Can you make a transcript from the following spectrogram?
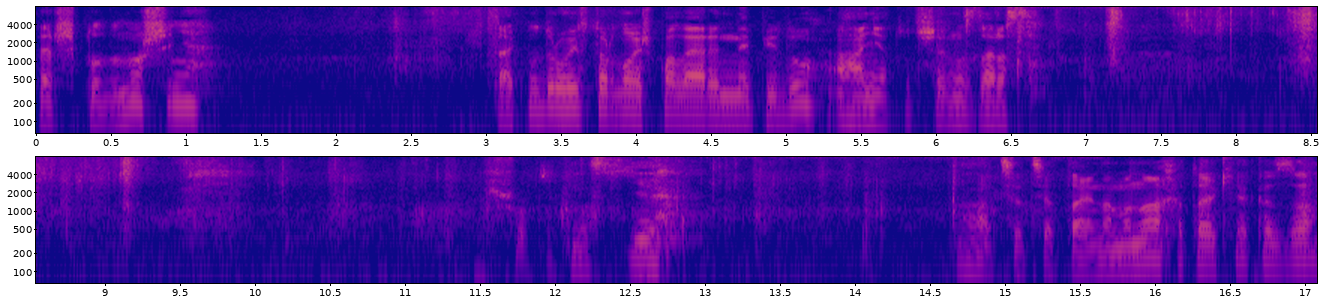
Перше плодоношення. Так, ну другою стороною шпалери не піду. Ага, ні, тут ще в нас зараз. Що тут у нас є? Ага, це ця тайна монаха, так як я казав.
